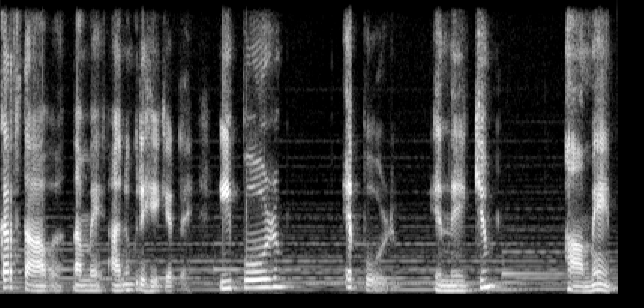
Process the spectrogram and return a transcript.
കർത്താവ് നമ്മെ അനുഗ്രഹിക്കട്ടെ. ഇപ്പോഴും എപ്പോഴും എന്നേക്കും. ആമേൻ.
